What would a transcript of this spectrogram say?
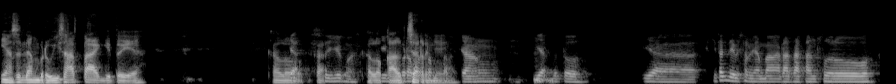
yang sedang berwisata gitu ya. Kalau ya, kalau culture-nya. Ya. Yang ya betul. Ya kita tidak bisa menyamaratakan seluruh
